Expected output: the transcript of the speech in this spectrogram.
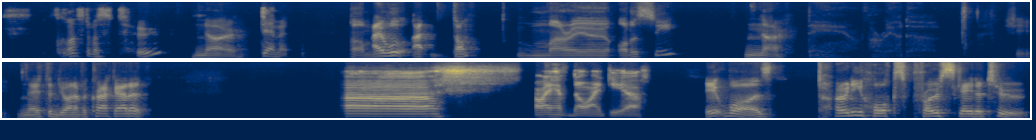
Is Last of Us 2? No. Damn it. Tom. I will. I, Tom? Mario Odyssey? No. Damn. Mario. She. Nathan, do you want to have a crack at it? Uh, I have no idea. It was Tony Hawk's Pro Skater 2,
